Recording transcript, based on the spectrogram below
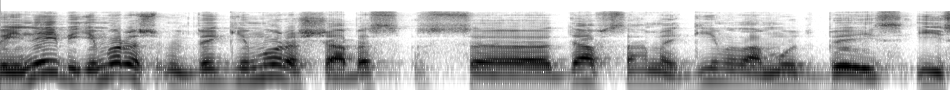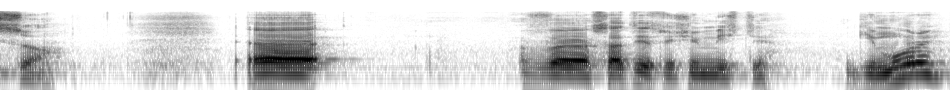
Вейней бегемора шабас с э, дав самый гимала муд бейс исо. Э, в соответствующем месте геморы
